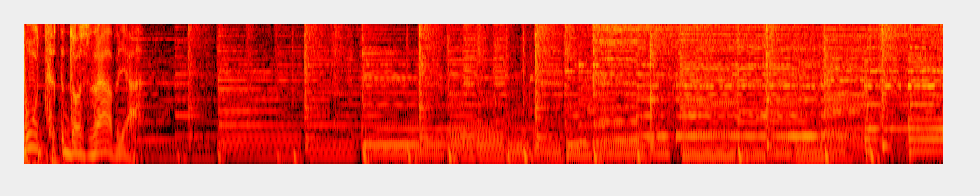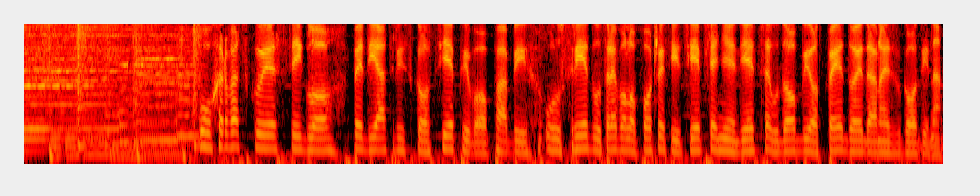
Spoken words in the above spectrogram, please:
Put do zdravlja. U Hrvatsku je stiglo pedijatrijsko cijepivo, pa bi u srijedu trebalo početi cijepljenje djece u dobi od 5 do 11 godina.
